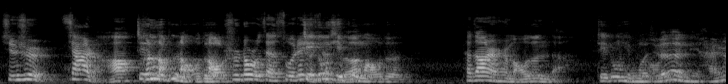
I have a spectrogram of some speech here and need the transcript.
其实是家长跟老老师都是在做这这东西不矛盾，他当然是矛盾的。这东西我。觉得你还是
